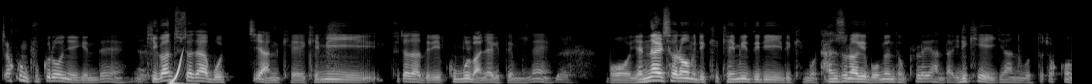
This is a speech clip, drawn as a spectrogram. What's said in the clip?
조금 부끄러운 얘기인데 네. 기관 투자자 못지 않게 개미 투자자들이 공부를 많이 하기 때문에. 네. 뭐 옛날처럼 이렇게 개미들이 이렇게 뭐 단순하게 모멘텀 플레이 한다 이렇게 얘기하는 것도 조금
